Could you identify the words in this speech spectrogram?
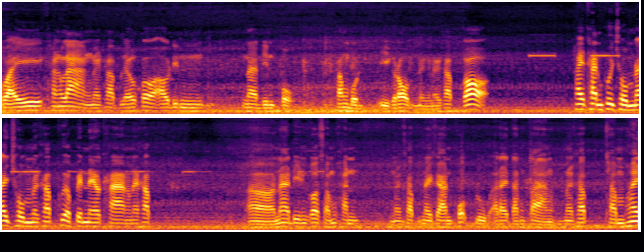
ไว้ข้างล่างนะครับ แล้วก็เอาดินหน้าดินโปะข้างบนอีกรอบหนึ่งนะครับ ก็ให้ท่านผู้ชมได้ชมนะครับ เพื่อเป็นแนวทางนะครับหน้าดินก็สำคัญนะครับในการเพาะปลูกอะไรต่างๆนะครับทำให้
